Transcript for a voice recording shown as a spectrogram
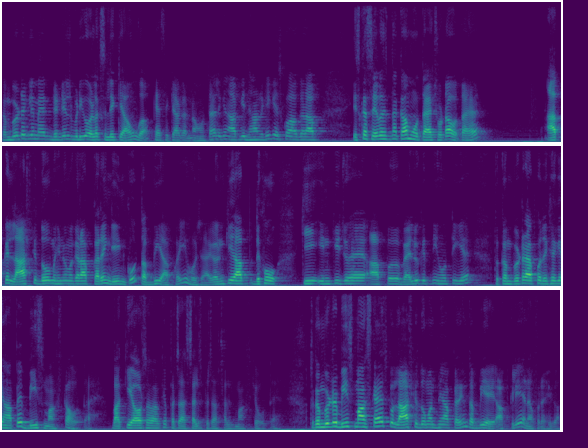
कंप्यूटर के लिए मैं एक डिटेल वीडियो अलग से लेके आऊँगा, कैसे क्या करना होता है, लेकिन आप ये ध्यान रखिए कि इसको अगर आप, इसका सिलेबस इतना कम होता है, छोटा होता है आपके लास्ट के दो महीनों में अगर आप करेंगे इनको, तब भी आपका ये हो जाएगा। इनकी आप देखो कि इनकी जो है, आप वैल्यू कितनी होती है तो कंप्यूटर आपको देखेगा यहाँ पे 20 मार्क्स का होता है। बाकी और सब आपके 50 चालीस, पचास, चालीस मार्क्स के होते हैं। तो कंप्यूटर 20 मार्क्स का है, इसको लास्ट के दो मंथ में आप करेंगे, तब भी आपके लिए एनफ रहेगा।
